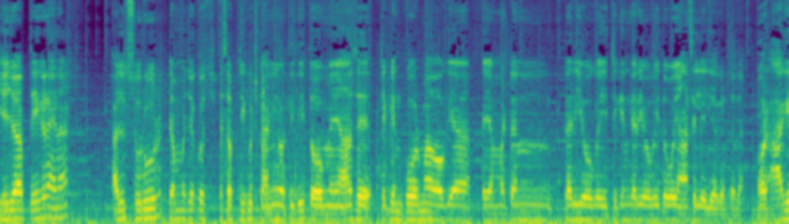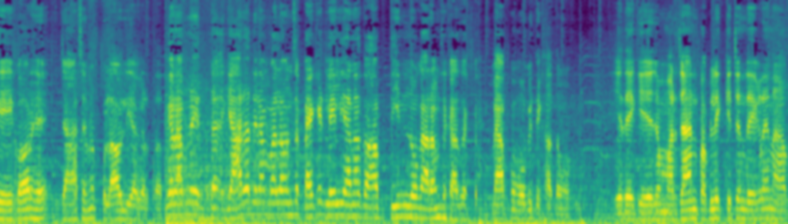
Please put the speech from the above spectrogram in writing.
ये जो आप देख रहे हैं ना अल सुरूर। जब मुझे कुछ सब्ज़ी, कुछ खानी होती थी तो मैं यहाँ से चिकन कोरमा हो गया, या मटन करी हो गई चिकन करी हो गई तो वो यहाँ से ले लिया करता था। और आगे एक और है, जहाँ से मैं पुलाव लिया करता था। अगर आपने ग्यारह दिनम वाला उनसे पैकेट ले लिया ना तो आप तीन लोग आराम से खा सकते हो। मैं आपको वो भी दिखाता हूँ। ये देखिए जो मरजान पब्लिक किचन देख रहे हैं ना आप,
